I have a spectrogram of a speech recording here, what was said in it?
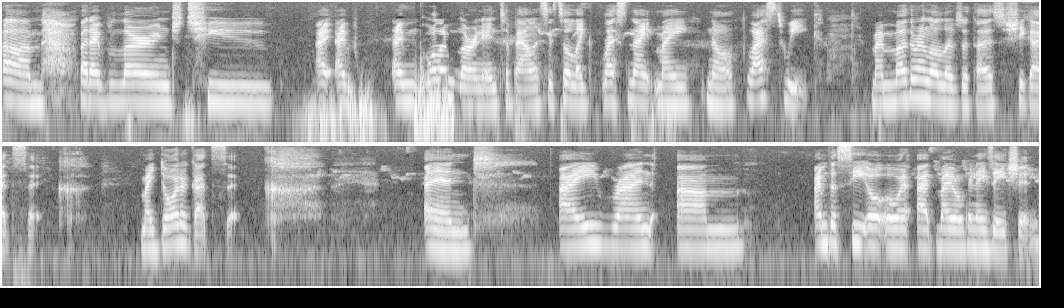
Um but I've learned to I I've I'm well I'm learning to balance it. So like last night my no, last week my mother-in-law lives with us. She got sick. My daughter got sick. And I run um I'm the COO at my organization.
